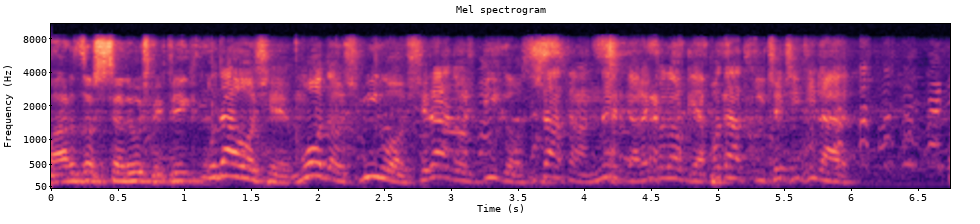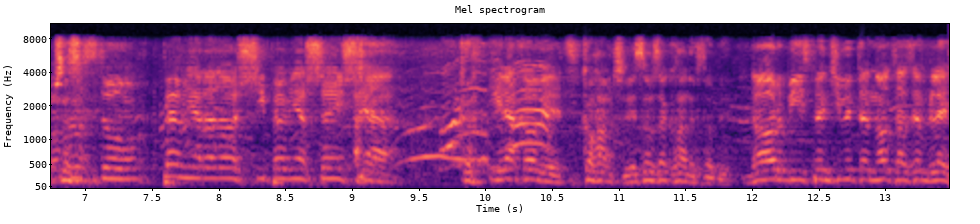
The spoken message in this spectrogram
Bardzo szczery uśmiech, piękny. Udało się. Młodość, miłość, radość, bigos, szatan, nergal, ekologia, podatki, trzeci filar. Po Przez- prostu pełnia radości, pełnia szczęścia i rakowiec. Kocham cię, jestem zakochany w tobie. Norbi, spędzimy tę noc razem w lesie.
